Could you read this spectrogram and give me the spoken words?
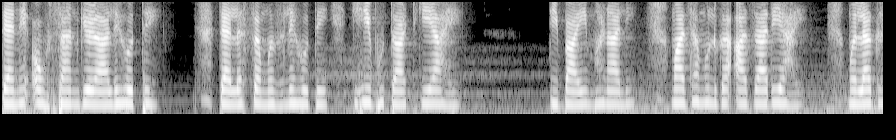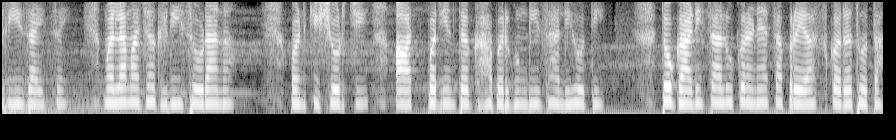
त्याने अवसान गिळाले होते. त्याला समजले होते की ही भुताटकी आहे. ती बाई म्हणाली माझा मुलगा आजारी आहे. मला घरी जायचंय. मला माझ्या घरी सोडा ना. पण किशोरची आतपर्यंत घाबरगुंडी झाली होती. तो गाडी चालू करण्याचा प्रयास करत होता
